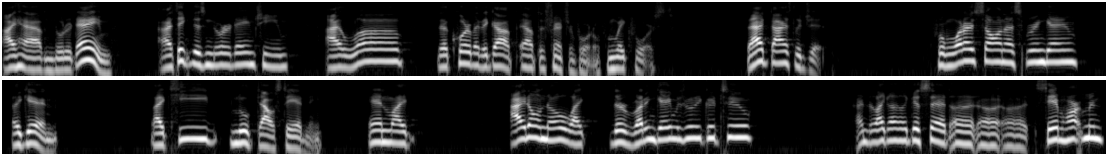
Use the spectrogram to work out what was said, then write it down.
I have Notre Dame. I think this Notre Dame team. I love the quarterback that got out the transfer portal from Wake Forest. That guy's legit. From what I saw in that spring game, again, like he looked outstanding, and like I don't know, like their running game is really good too. And like like I said, uh, uh, uh, Sam Hartman,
